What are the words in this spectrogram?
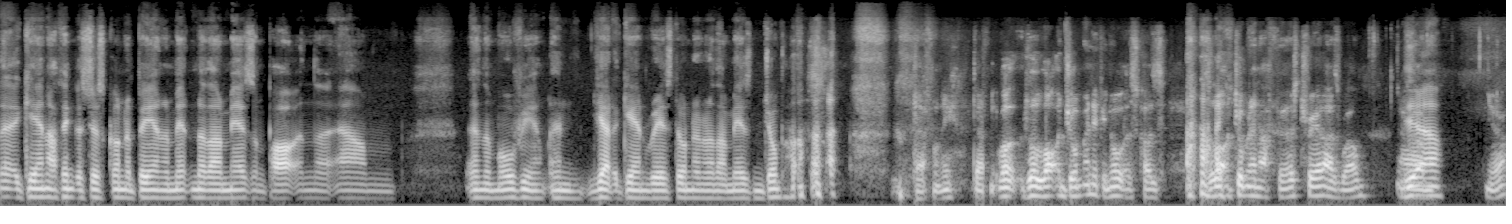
Again, I think it's just going to be an, another amazing part in the um in the movie, and yet again, Rey's done another amazing jump. Definitely, definitely. Well, there's a lot of jumping if you notice, because there's a lot of jumping in that first trailer as well. Um, yeah. yeah.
